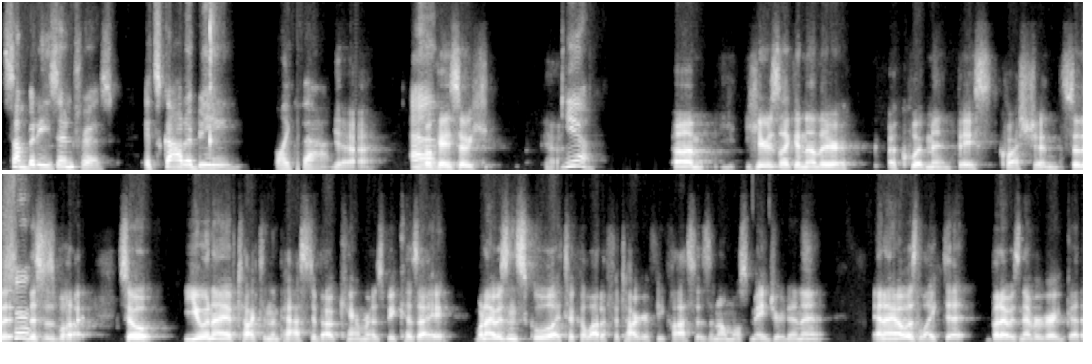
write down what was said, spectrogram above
somebody's interest, it's got to be like that. Yeah. And okay. So, yeah. Yeah. Um, here's like another equipment based question. So th- sure. this is what I, so you and I have talked in the past about cameras because I, when I was in school, I took a lot of photography classes and almost majored in it. And I always liked it, but I was never very good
